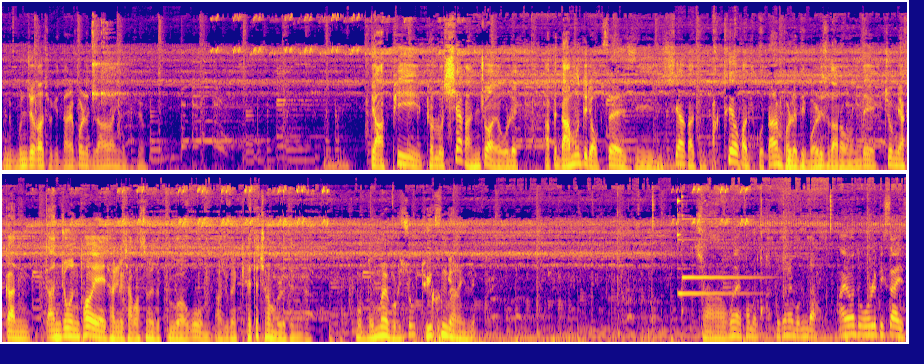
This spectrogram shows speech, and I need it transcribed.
근데 문제가 저기 날벌레들 날아다니는 거 보세요. 이 앞이 별로 시야가 안 좋아요. 원래 앞에 나무들이 없어야지 시야가 좀 팍 트여가지고 다른 벌레들이 멀리서 날아오는데 좀 약간 안 좋은 터에 자리를 잡았음에도 불구하고 아주 그냥 개태처럼 몰려듭니다. 뭐 뭔 말벌이죠? 되게 큰 게 하나 있네. 자, 오늘 한번 도전해 봅니다. I want 올림픽 사이즈.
